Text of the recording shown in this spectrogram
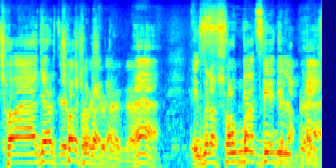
ছয় হাজার ছয়শো 600 টাকা টাকা। হ্যাঁ এগুলা সব বাদ দিয়ে দিলাম হ্যাঁ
